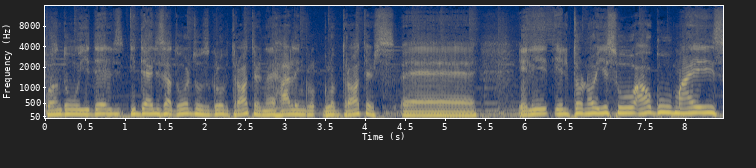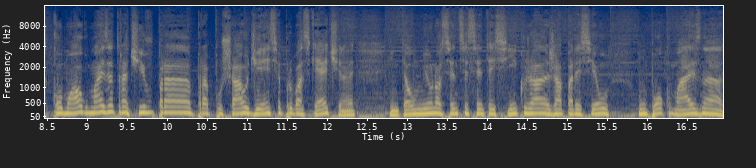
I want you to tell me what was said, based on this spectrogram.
quando o idealizador dos Globetrotters, né, Harlem Globetrotters, é, ele, ele tornou isso algo mais como algo mais atrativo para puxar a audiência para o basquete, né? Então, 1965 já, já apareceu um pouco mais na,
